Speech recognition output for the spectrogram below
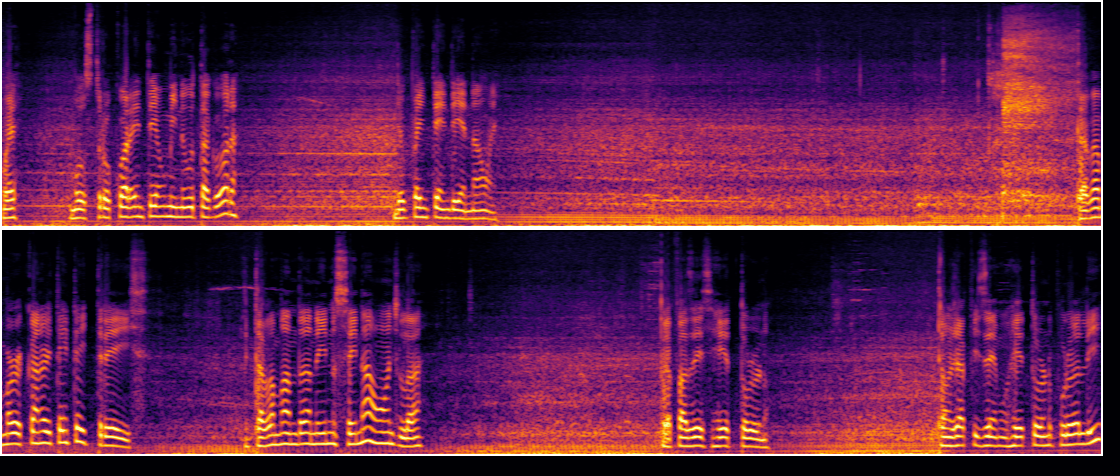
Ué, mostrou 41 minutos agora? Deu pra entender não, hein? Tava marcando 83 E tava mandando ir não sei na onde lá. Pra fazer esse retorno. Então já fizemos o retorno por ali.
